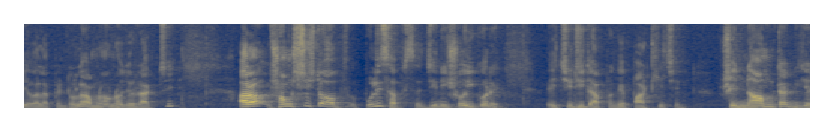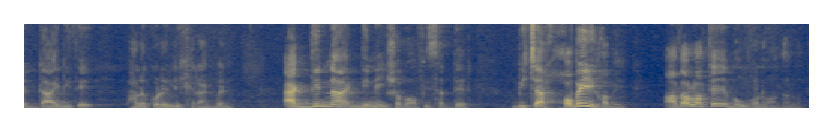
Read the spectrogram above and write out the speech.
ডেভেলপমেন্ট হলো, আমরাও নজর রাখছি। আর সংশ্লিষ্ট পুলিশ অফিসার যিনি সই করে এই চিঠিটা আপনাকে পাঠিয়েছেন সেই নামটা নিজের ডায়েরিতে ভালো করে লিখে রাখবেন। একদিন না একদিন এইসব অফিসারদের বিচার হবেই হবে, আদালতে এবং গণ আদালতে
